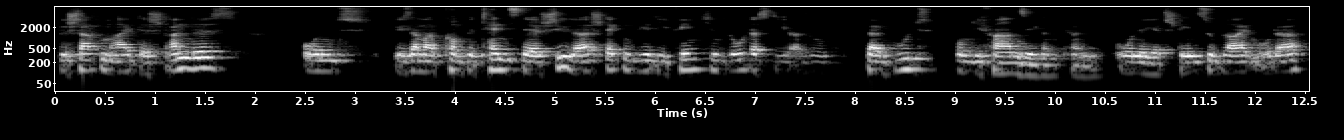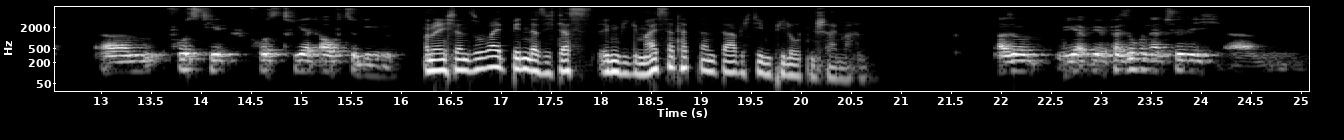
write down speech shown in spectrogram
Beschaffenheit des Strandes und ich sag mal Kompetenz der Schüler stecken wir die Fähnchen so, dass die also da gut um die Fahnen segeln können, ohne jetzt stehen zu bleiben oder ähm, frustriert, frustriert aufzugeben. Und wenn ich dann so weit bin, dass ich das irgendwie gemeistert habe, dann darf ich den Pilotenschein machen. Also wir, wir versuchen natürlich ähm,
